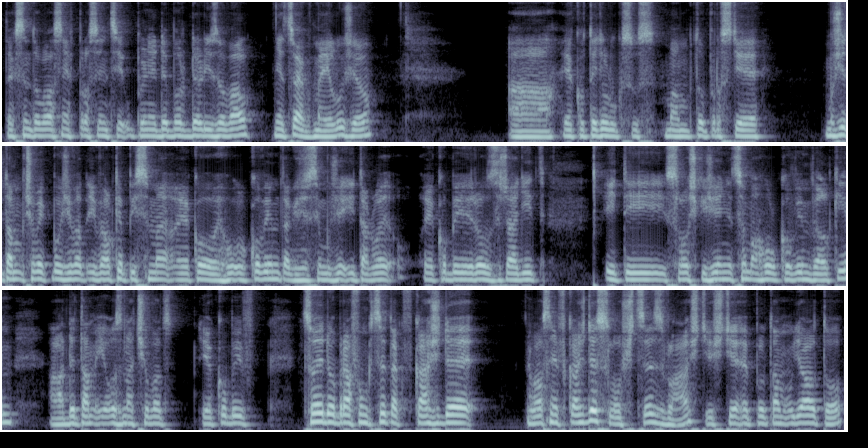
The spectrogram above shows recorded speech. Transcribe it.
tak jsem to vlastně v prosinci úplně debordelizoval, něco jak v mailu, že jo. A jako teď luxus, mám to prostě Může tam člověk používat i velké písme jako hulkovým, takže si může i takhle jakoby rozřadit i ty složky, že něco má hulkovým velkým a jde tam i označovat jakoby, co je dobrá funkce, tak v každé, vlastně v každé složce zvlášť, ještě Apple tam udělal to,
